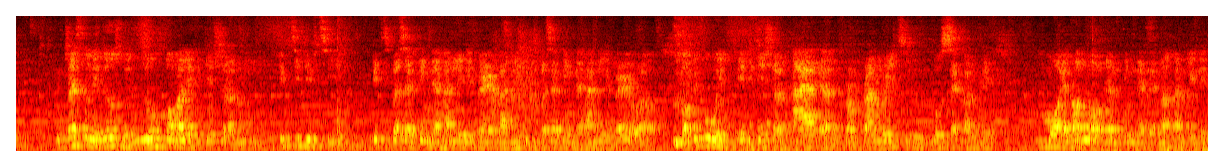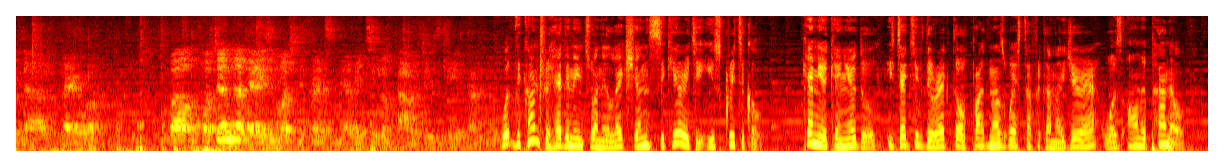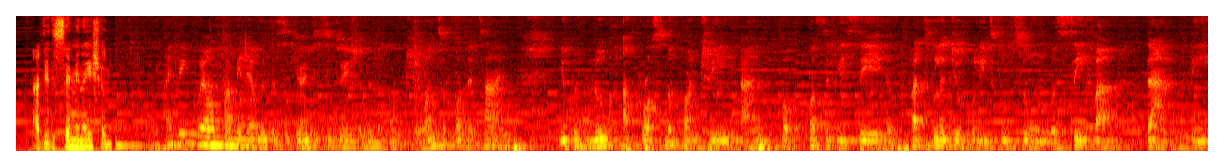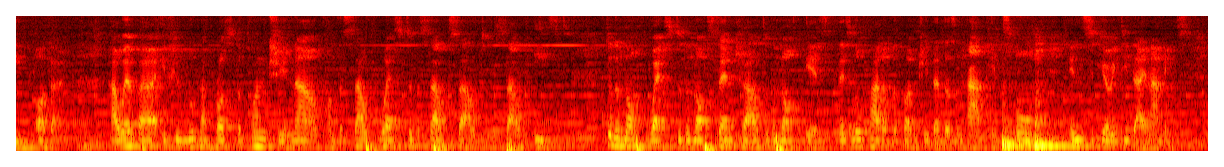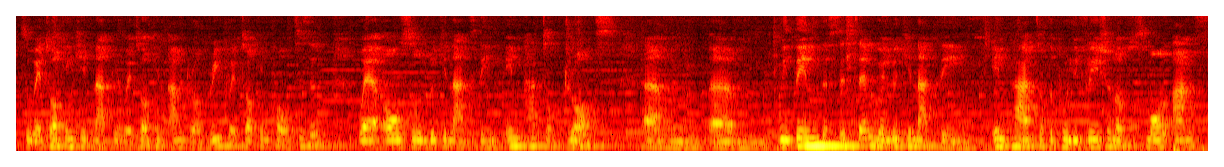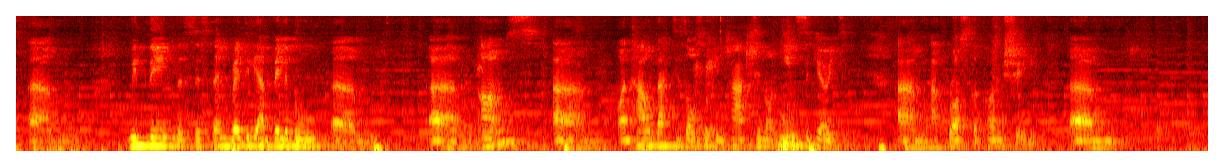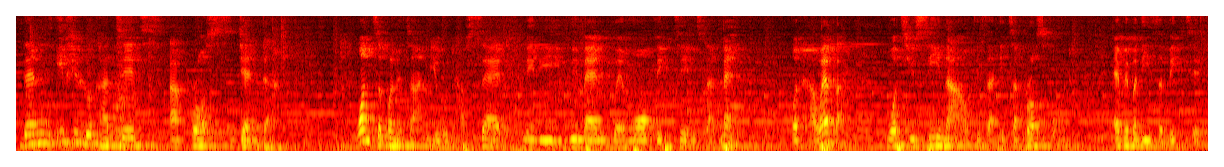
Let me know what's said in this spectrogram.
interestingly, those with no formal education, 50-50 50% think they're handling it very badly, 50% think they're handling it very well. For people with education higher than from primary to post-secondary, more, a lot more of them think that they're not handling it uh, very well. Well, for gender, there isn't much difference in their rating of how it is being handled. With the country heading into an election, security is critical. Kemi Okenyodo, Executive Director of Partners West Africa Nigeria, was on a panel at the dissemination. I think we're all familiar with the security situation in the country. Once upon a time, you could look across the country and possibly say a particular geopolitical zone was safer than the other. However, if you look across the country now, from the southwest to the south south to the southeast, to the northwest, to the north central, to the northeast, there's no part of the country that doesn't have its own insecurity dynamics. So we're talking kidnapping, we're talking armed robbery, we're talking cultism, we're also looking at the impact of drugs um, um, within the system. We're looking at the impact of the proliferation of small arms um, within the system, readily available um, um, arms, um, on how that is also impacting on insecurity across the country. then if you look at it across gender, once upon a time, you would have said maybe women were more victims than men. But however, what you see now is that it's across board. Everybody is a victim,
